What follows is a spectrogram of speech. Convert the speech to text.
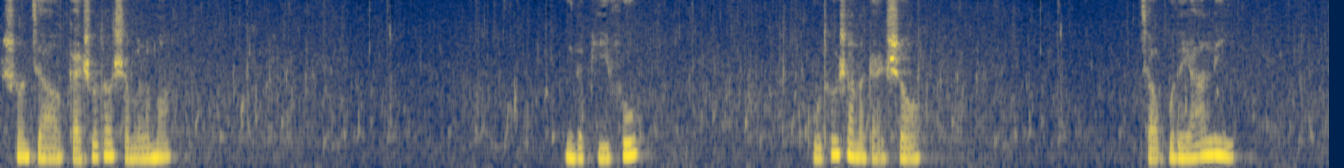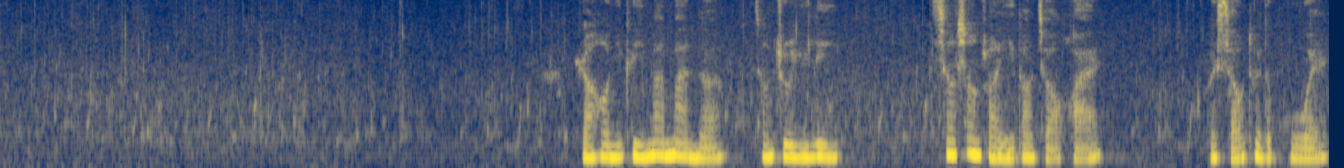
双脚感受到什么了吗？你的皮肤、骨头上的感受，脚部的压力。然后你可以慢慢的将注意力向上转移到脚踝和小腿的部位，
